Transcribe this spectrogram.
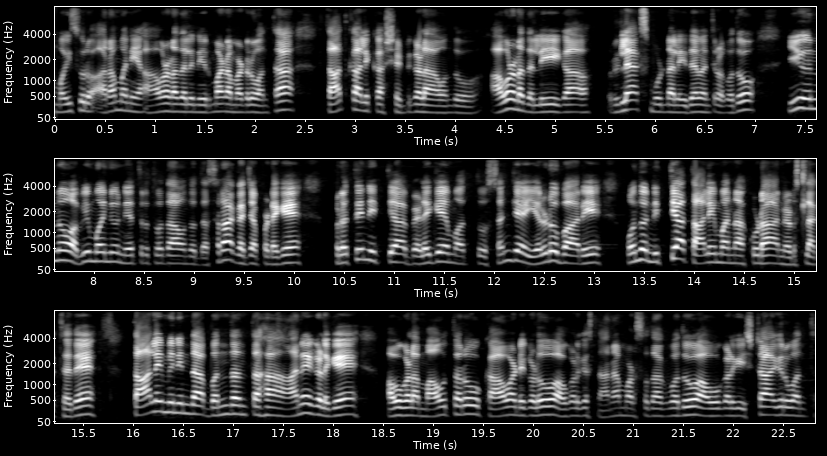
ಮೈಸೂರು ಅರಮನೆಯ ಆವರಣದಲ್ಲಿ ನಿರ್ಮಾಣ ಮಾಡಿರುವಂಥ ತಾತ್ಕಾಲಿಕ ಶೆಡ್ಗಳ ಒಂದು ಆವರಣದಲ್ಲಿ ಈಗ ರಿಲ್ಯಾಕ್ಸ್ ಮೂಡ್ನಲ್ಲಿ ಇದ್ದಾವೆ ಅಂತ ಹೇಳ್ಬೋದು. ಇನ್ನು ಅಭಿಮನ್ಯು ನೇತೃತ್ವದ ಒಂದು ದಸರಾ ಗಜಪಡೆಗೆ ಪ್ರತಿನಿತ್ಯ ಬೆಳಗ್ಗೆ ಮತ್ತು ಸಂಜೆ ಎರಡು ಬಾರಿ ಒಂದು ನಿತ್ಯ ತಾಲೀಮನ್ನು ಕೂಡ ನಡೆಸಲಾಗ್ತಾ ಇದೆ ತಾಲೀಮಿನಿಂದ ಬಂದಂತಹ ಆನೆಗಳಿಗೆ ಅವುಗಳ ಮಾವುತರು, ಕಾವಾಡಿಗಳು ಅವುಗಳಿಗೆ ಸ್ನಾನ ಮಾಡಿಸೋದಾಗ್ಬೋದು, ಅವುಗಳಿಗೆ ಇಷ್ಟ ಆಗಿರುವಂಥ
